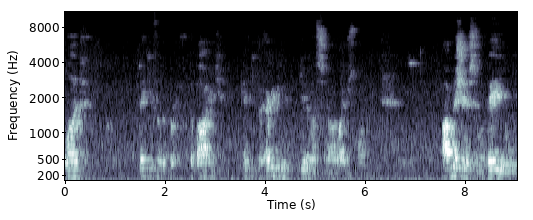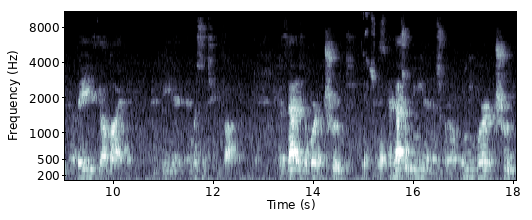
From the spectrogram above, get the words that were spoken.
Blood. Thank you for the, the body. Thank you for everything you've given us in our lives, Lord. Our mission is to obey you and obey your Bible and read it and listen to you, Father. Because that is the word of truth. Yes, Lord. And that's what we need in this world. We need word of truth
